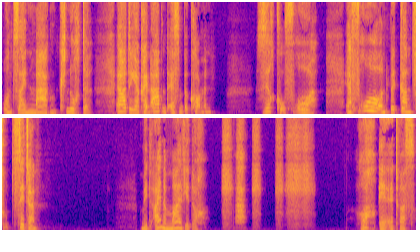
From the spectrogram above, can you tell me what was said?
und sein Magen knurrte. Er hatte ja kein Abendessen bekommen. Sirko fror. Er fror und begann zu zittern. Mit einem Mal jedoch roch er etwas.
